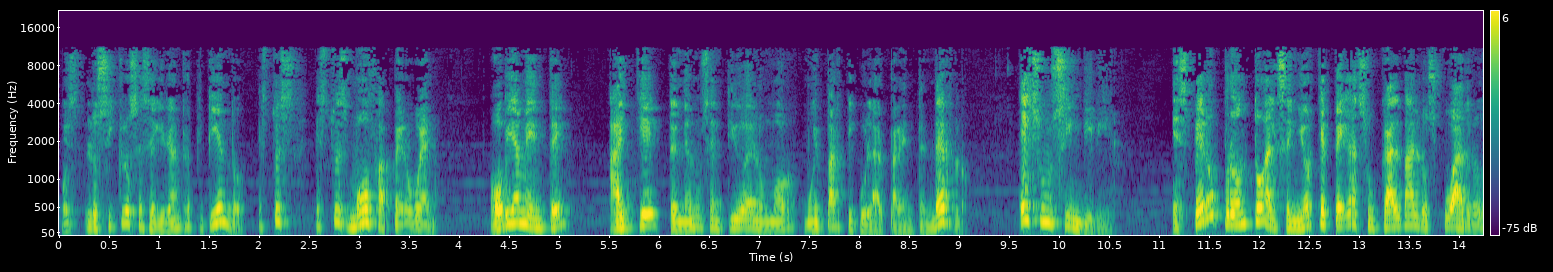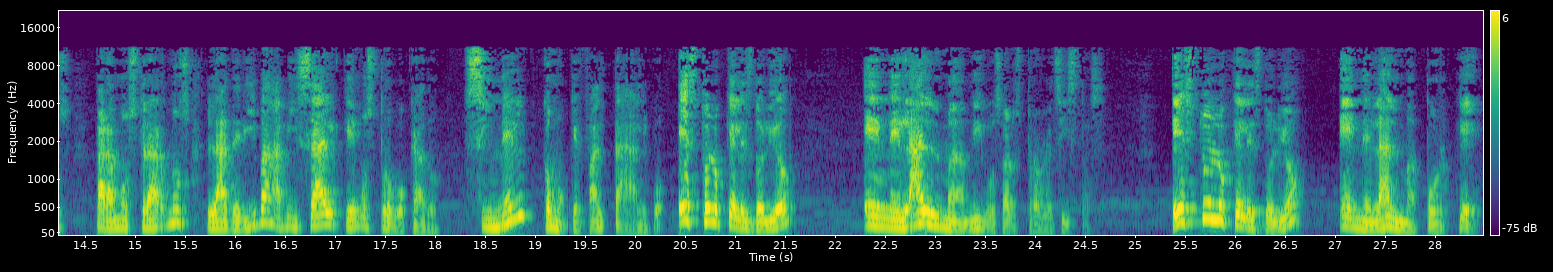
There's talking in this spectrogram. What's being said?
pues los ciclos se seguirán repitiendo. Esto es, esto es mofa, pero bueno, obviamente hay que tener un sentido del humor muy particular para entenderlo. Es un sin vivir. Espero pronto al señor que pega su calva a los cuadros para mostrarnos la deriva abisal que hemos provocado. Sin él, como que falta algo. Esto es lo que les dolió en el alma, amigos, a los progresistas. Esto es lo que les dolió en el alma. ¿Por qué?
